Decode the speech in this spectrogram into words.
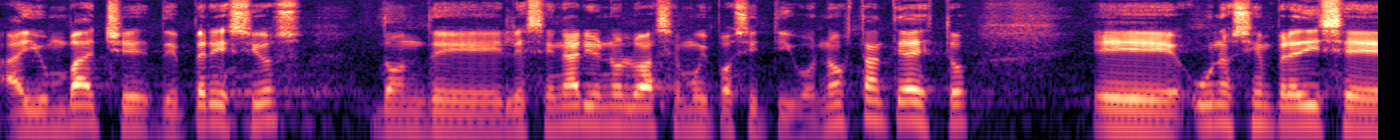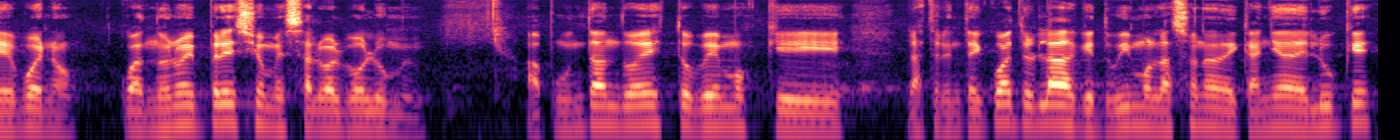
hay un bache de precios donde el escenario no lo hace muy positivo. No obstante a esto, eh, uno siempre dice, bueno, cuando no hay precio me salva el volumen. Apuntando a esto vemos que las 34 heladas que tuvimos en la zona de Cañada de Luque,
